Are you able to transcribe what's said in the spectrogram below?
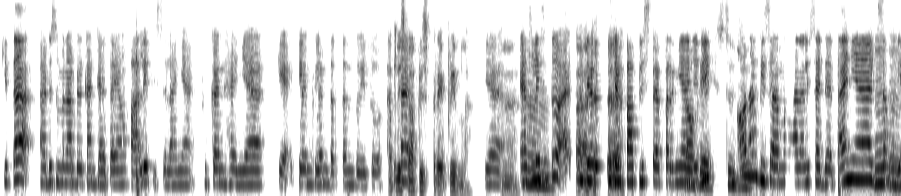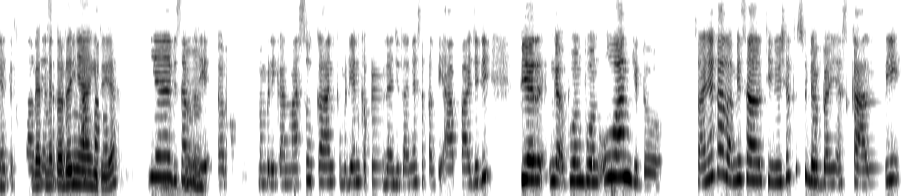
kita harus menampilkan data yang valid istilahnya, bukan hanya kayak klaim-klaim tertentu itu. At least Kita- publish preprint lah. ya, Nah, at least Hmm. itu Ah, udah ada. udah publish papernya, Oke, jadi setuju. orang bisa menganalisa datanya, bisa Mm-mm. melihat Lihat resultnya metodenya apa. gitu ya. Iya, bisa eh, memberikan masukan, kemudian keberlanjutannya seperti apa. Jadi biar nggak buang-buang uang gitu. Soalnya kalau misal di Indonesia tuh sudah banyak sekali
